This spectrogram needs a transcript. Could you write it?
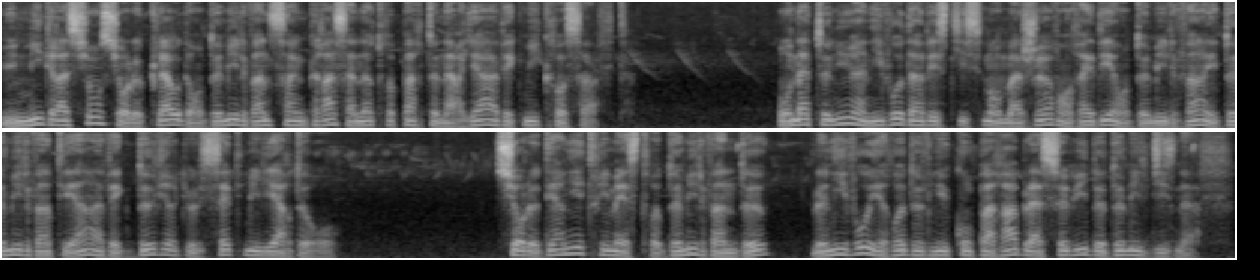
Une migration sur le cloud en 2025 grâce à notre partenariat avec Microsoft. On a tenu un niveau d'investissement majeur en RD en 2020 et 2021 avec 2,7 milliards d'euros. Sur le dernier trimestre 2022, le niveau est redevenu comparable à celui de 2019.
